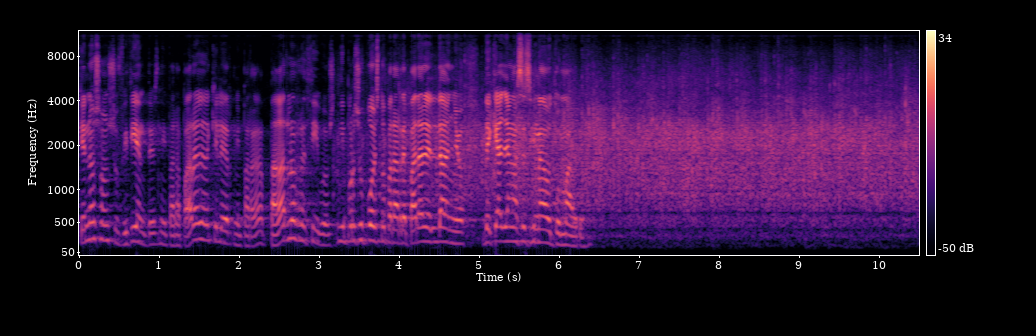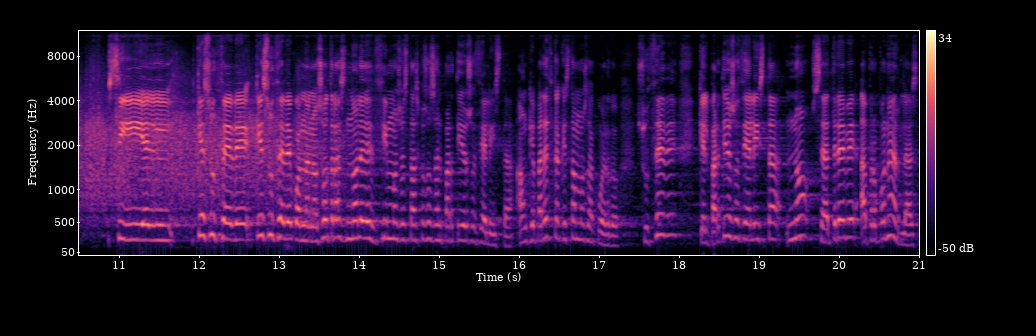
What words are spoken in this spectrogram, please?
que no son suficientes ni para pagar el alquiler, ni para pagar los recibos, ni, por supuesto, para reparar el daño de que hayan asesinado a tu madre. Si el ¿Qué sucede, ¿Qué sucede cuando nosotras no le decimos estas cosas al Partido Socialista? Aunque parezca que estamos de acuerdo, sucede que el Partido Socialista no se atreve a proponerlas.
